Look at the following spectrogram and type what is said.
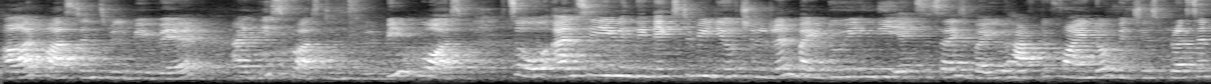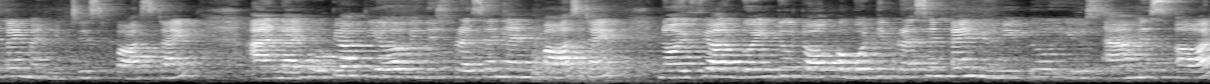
are past tense will be where, and is past tense will be was. So I'll see you in the next video, children. By doing the exercise, by you have to find out which is present time and which is past time and I hope you are clear with this present and past time. Now if you are going to talk about the present time you need to use am is are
